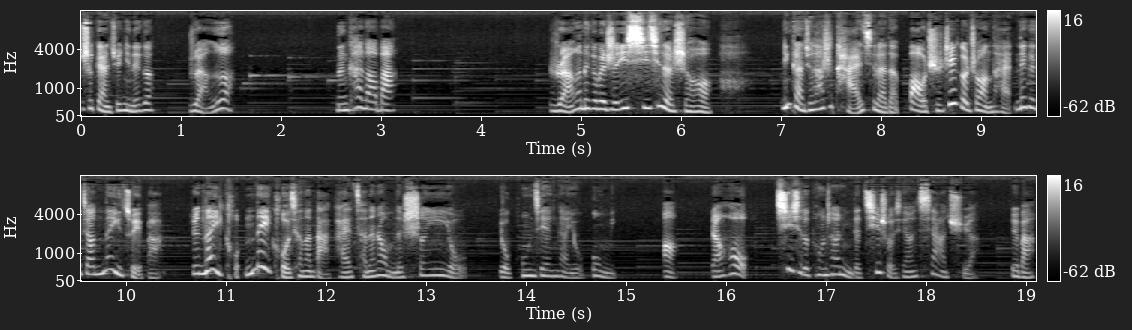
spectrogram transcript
就是感觉你那个软腭，能看到吧？软腭那个位置一吸气的时候，你感觉它是抬起来的，保持这个状态，那个叫内嘴巴，就内口内口腔的打开，才能让我们的声音有有空间感、有共鸣啊。然后气息的通畅，你的气首先要下去啊，对吧？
